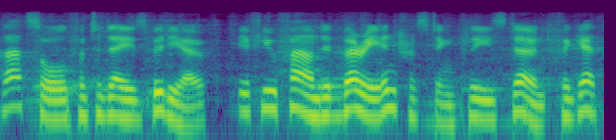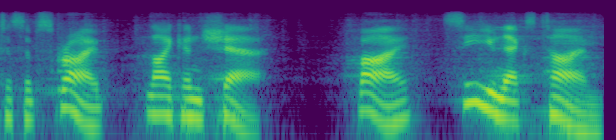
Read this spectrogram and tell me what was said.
That's all for today's video. If you found it very interesting please don't forget to subscribe, like and share. Bye. See you next time.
